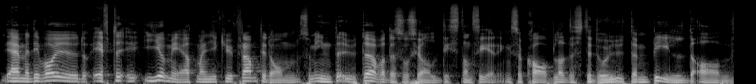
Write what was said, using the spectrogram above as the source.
Ja, men det var ju då, efter, i och med att man gick ju fram till dem som inte utövade social distansering så kablades det då ut en bild av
